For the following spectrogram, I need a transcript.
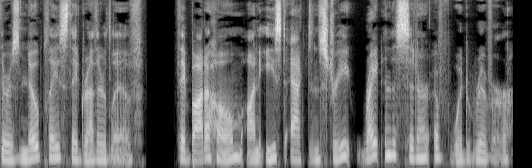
there was no place they'd rather live. They bought a home on East Acton Street, right in the center of Wood River.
